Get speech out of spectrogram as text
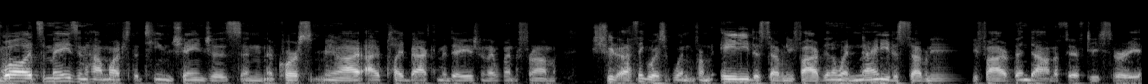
Well, it's amazing how much the team changes. And of course, you know, I, I played back in the days when they went from shoot, I think it was went from 80 to 75, then it went 90 to 75, then down to 53.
